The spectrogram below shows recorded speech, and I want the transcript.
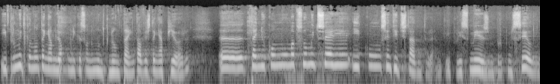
e por muito que ele não tenha a melhor comunicação do mundo, que não tem, talvez tenha a pior, uh, tenho como uma pessoa muito séria e com um sentido de Estado muito grande. E por isso mesmo, por conhecê-lo,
